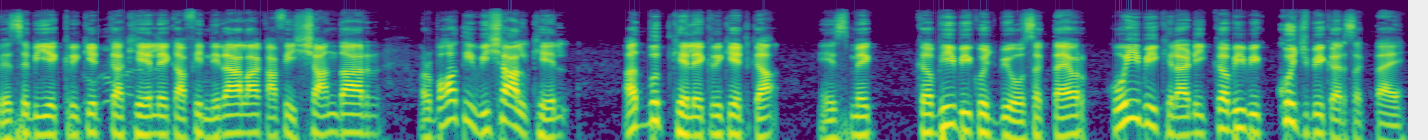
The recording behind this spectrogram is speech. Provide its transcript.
वैसे भी ये क्रिकेट का खेल है, काफ़ी निराला, काफ़ी शानदार और बहुत ही विशाल खेल, अद्भुत खेल है क्रिकेट का। इसमें कभी भी कुछ भी हो सकता है और कोई भी खिलाड़ी कभी भी कुछ भी कर सकता है।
